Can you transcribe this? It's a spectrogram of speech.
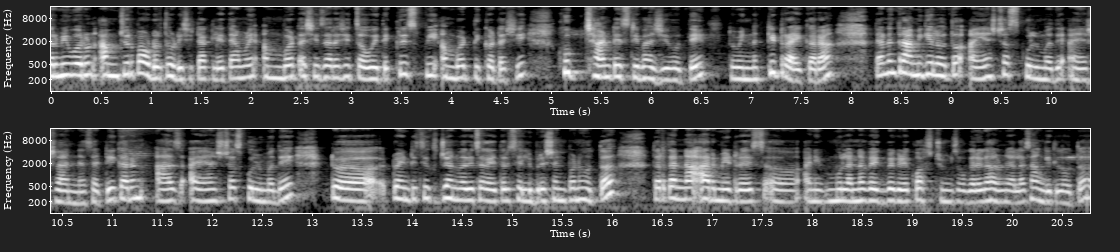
तर मी वरून आमचूर पावडर थोडीशी टाकली. त्यामुळे आंबट अशी जराशी चव येते. क्रिस्पी आंबट तिखट अशी. खूप छान टेस्टी भाजी होते. तुम्ही नक्की ट्राय करा. त्यानंतर आम्ही गेलो होतो आयन्सच्या स्कूलमध्ये आयन्सला आणण्यासाठी. कारण आज आयन्सच्या स्कूलमध्ये ट्व ट्वेंटी सिक्स जानेवारीचं काहीतरी सेलिब्रेशन पण होतं. तर त्यांना आर्मी ड्रेस आणि मुलांना वेगवेगळे कॉस्ट्युम्स वगैरे घालून यायला सांगितलं होतं.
